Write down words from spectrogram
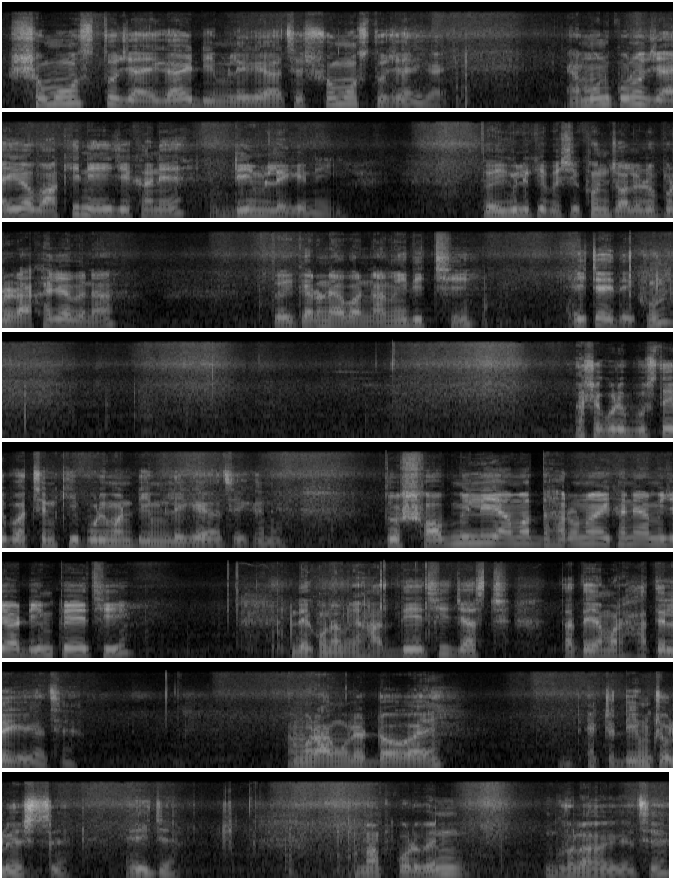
সমস্ত জায়গায় ডিম লেগে আছে, সমস্ত জায়গায়। এমন কোনো জায়গা বাকি নেই যেখানে ডিম লেগে নেই। তো এইগুলিকে বেশিক্ষণ জলের উপরে রাখা যাবে না। তো এই কারণে আবার নামিয়ে দিচ্ছি। এইটাই দেখুন। আশা করি বুঝতেই পাচ্ছেন কি পরিমাণ ডিম লেগে আছে এখানে। তো সব মিলিয়ে আমার ধারণা এখানে আমি যা ডিম পেয়েছি দেখুন, আমি হাত দিয়েছি জাস্ট তাতে আমার হাতে লেগে গেছে। আমার আঙুলের ডগায় একটা ডিম চলে এসছে, এই যে। মাপ করবেন, ঘোলা হয়ে গেছে।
